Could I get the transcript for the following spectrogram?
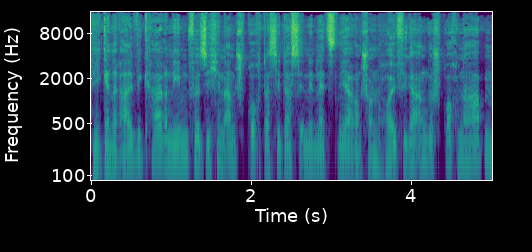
Die Generalvikare nehmen für sich in Anspruch, dass sie das in den letzten Jahren schon häufiger angesprochen haben.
